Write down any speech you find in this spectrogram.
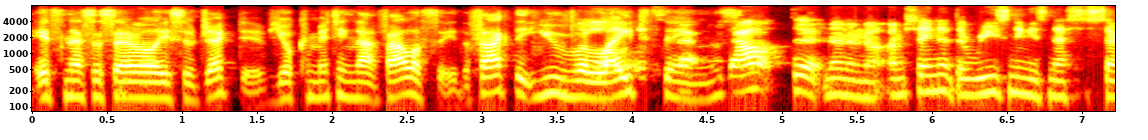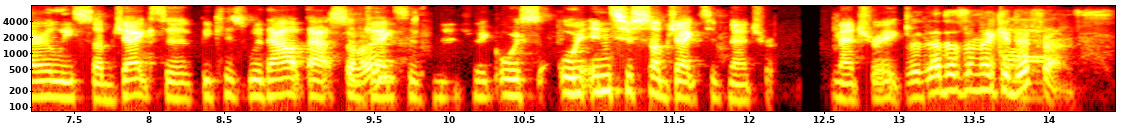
it's necessarily subjective. You're committing that fallacy. The fact that you relate that things. without the no no no. I'm saying that the reasoning is necessarily subjective because without that Sorry? subjective metric or or intersubjective metric metric, But that doesn't make a Uh, difference.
